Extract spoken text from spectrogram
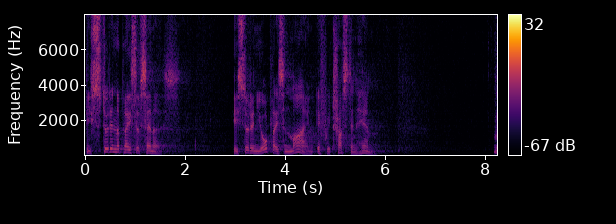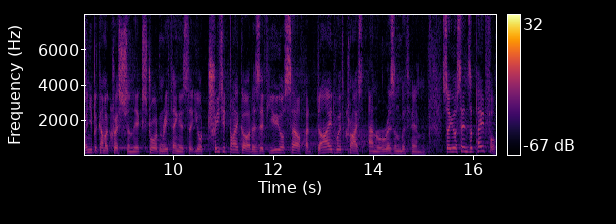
He stood in the place of sinners. He stood in your place and mine if we trust in him. When you become a Christian, the extraordinary thing is that you're treated by God as if you yourself had died with Christ and risen with him. So your sins are paid for.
